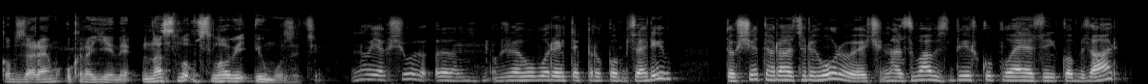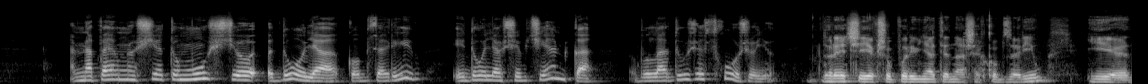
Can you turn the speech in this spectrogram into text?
кобзарем України на в слові і в музиці. Ну, якщо е, вже говорити про кобзарів, то ще Тарас Григорович назвав збірку поезії Кобзар, напевно, ще тому, що доля кобзарів і доля Шевченка була дуже схожою. До речі, якщо порівняти наших кобзарів і е,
